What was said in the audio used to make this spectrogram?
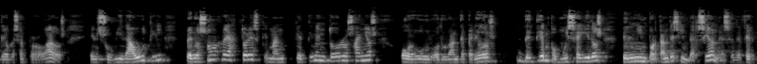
tenido que ser prorrogados en su vida útil, pero son reactores que, tienen todos los años o, durante periodos de tiempo muy seguidos tienen importantes inversiones, es decir,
